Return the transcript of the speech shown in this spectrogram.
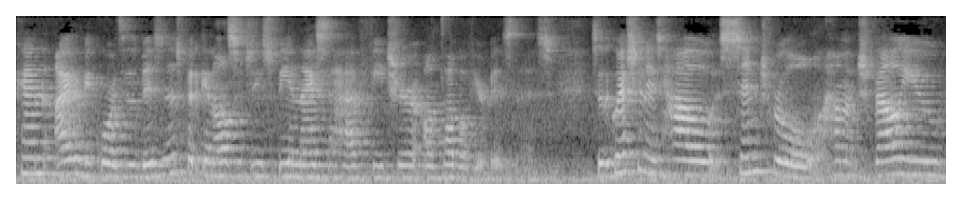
can either be core to the business, but it can also just be a nice to have feature on top of your business. So the question is how central, how much value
